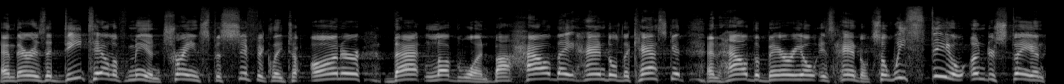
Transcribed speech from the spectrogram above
And there is a detail of men trained specifically to honor that loved one by how they handle the casket and how the burial is handled. So we still understand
